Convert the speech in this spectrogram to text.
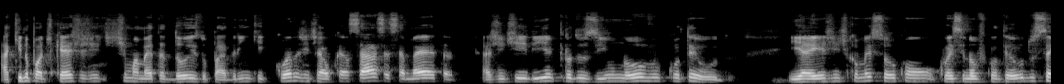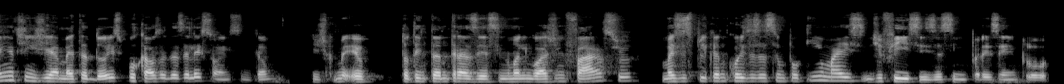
aqui no podcast, a gente tinha uma meta 2 do Padrim, que quando a gente alcançasse essa meta, a gente iria produzir um novo conteúdo. E aí a gente começou com, com esse novo conteúdo sem atingir a meta 2 por causa das eleições. Então, a gente, eu tô tentando trazer assim numa linguagem fácil, mas explicando coisas assim um pouquinho mais difíceis, assim, por exemplo,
